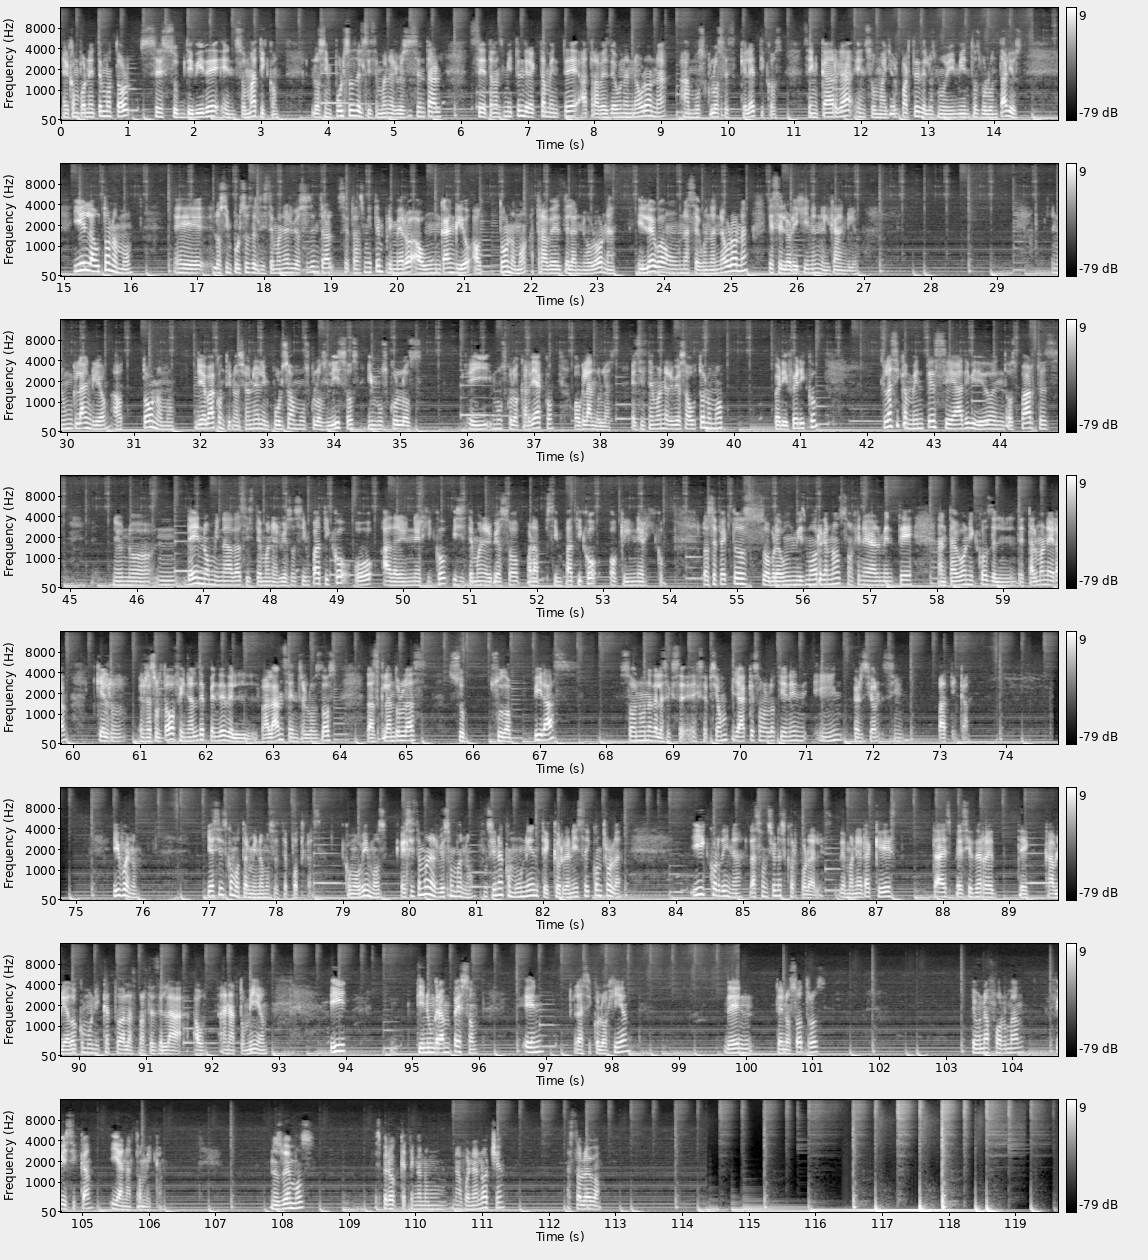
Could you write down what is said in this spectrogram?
El componente motor se subdivide en somático, los impulsos del sistema nervioso central se transmiten directamente a través de una neurona a músculos esqueléticos. Se encarga en su mayor parte de los movimientos voluntarios. Y el autónomo, eh, los impulsos del sistema nervioso central se transmiten primero a un ganglio autónomo a través de la neurona y luego a una segunda neurona que se le origina en el ganglio. En un ganglio autónomo Lleva a continuación el impulso a músculos lisos y músculos y músculo cardíaco o glándulas. El sistema nervioso autónomo periférico clásicamente se ha dividido en dos partes denominadas sistema nervioso simpático o adrenérgico y sistema nervioso parasimpático o clinérgico. Los efectos sobre un mismo órgano son generalmente antagónicos de tal manera que el, resultado final depende del balance entre los dos. Las glándulas sudopiras son una de las excepciones ya que solo tienen inversión simpática. Y bueno, y así es como terminamos este podcast. Como vimos, el sistema nervioso humano funciona como un ente que organiza y controla y coordina las funciones corporales, de manera que esta especie de red este cableado comunica todas las partes de la anatomía y tiene un gran peso en la psicología de, de nosotros de una forma física y anatómica. Nos vemos. Espero que tengan una buena noche. Hasta luego.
